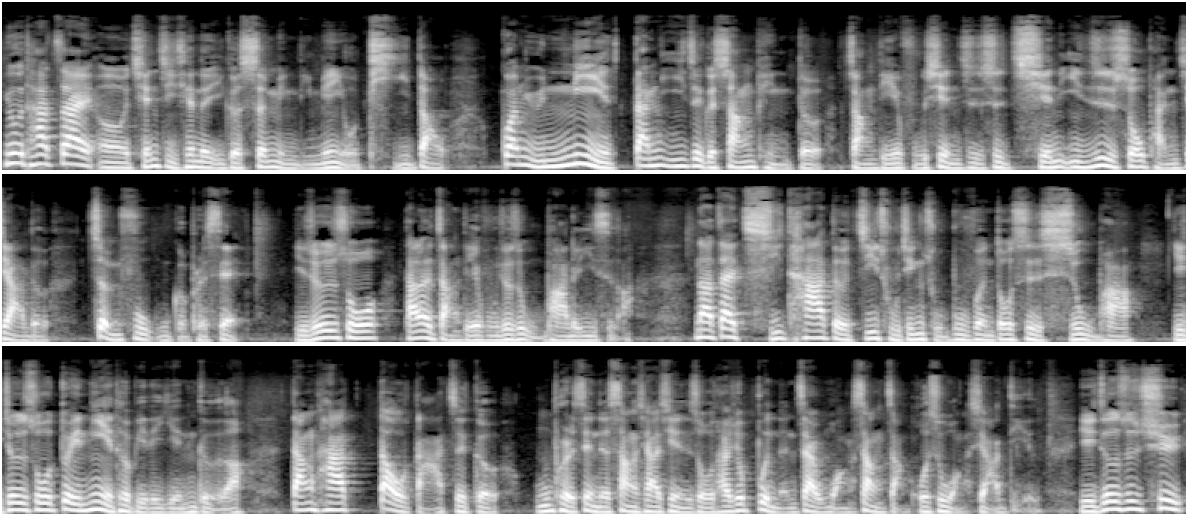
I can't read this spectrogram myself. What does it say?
因为它在呃前几天的一个声明里面有提到。关于镍单一这个商品的涨跌幅限制是前一日收盘价的正负五个 percent，也就是说它的涨跌幅就是五趴的意思啦。那在其他的基础金属部分都是十五趴，也就是说对镍特别的严格啊。当它到达这个五 percent 的上下限的时候，它就不能再往上涨或是往下跌了，也就是去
